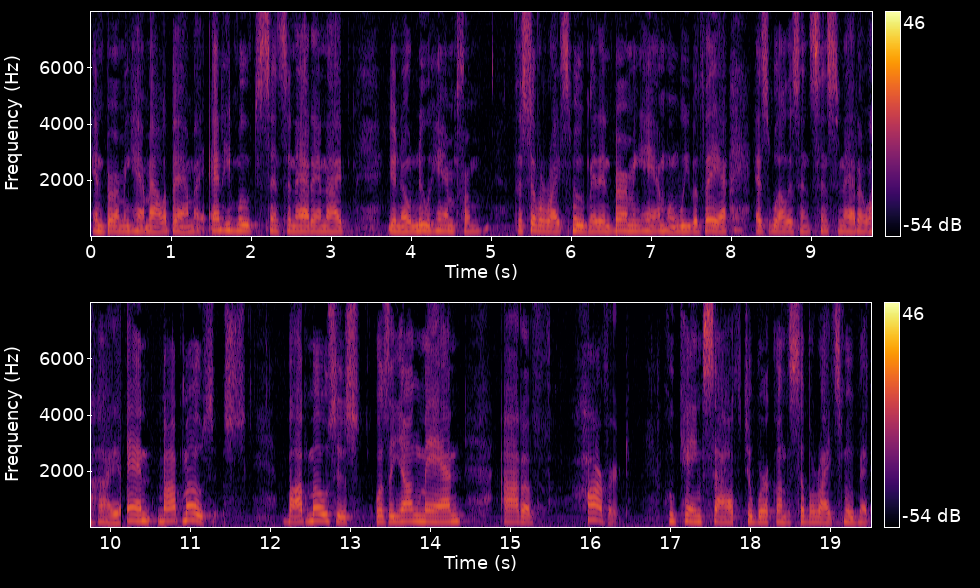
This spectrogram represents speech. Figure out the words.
in Birmingham, Alabama. And he moved to Cincinnati, and I, you know, knew him from the civil rights movement in Birmingham when we were there, as well as in Cincinnati, Ohio. And Bob Moses. Bob Moses was a young man out of Harvard who came south to work on the civil rights movement,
